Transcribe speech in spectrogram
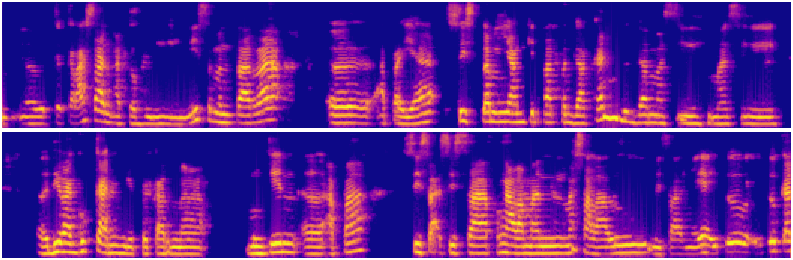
eh, kekerasan atau bullying ini sementara eh, apa ya sistem yang kita tegakkan juga masih masih eh, diragukan gitu karena mungkin apa sisa-sisa pengalaman masa lalu misalnya ya itu itu kan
